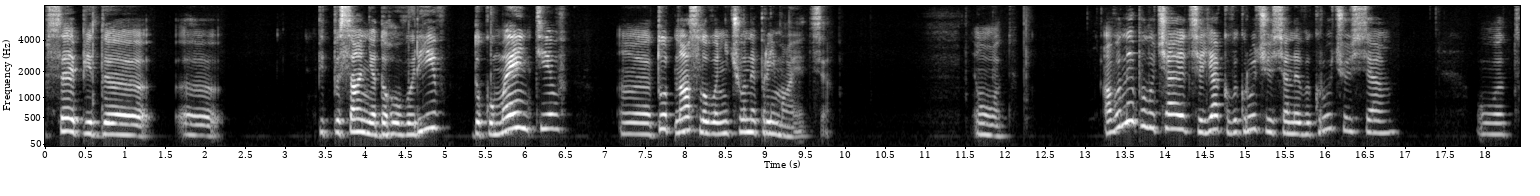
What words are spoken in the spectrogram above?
все під е, е, підписання договорів, документів. Е, Тут на слово нічого не приймається. От. А вони, виходить, як викручуюся, не викручуюся. От.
